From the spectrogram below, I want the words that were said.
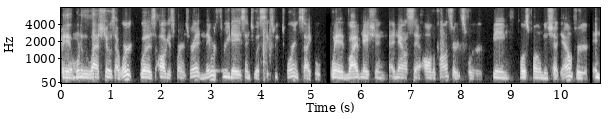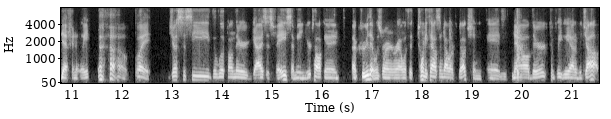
And one of the last shows I worked was August Burns Red, and they were three days into a six week touring cycle when Live Nation announced that all the concerts were being postponed and shut down for indefinitely. but just to see the look on their guys' face, I mean, you're talking a crew that was running around with a twenty thousand dollar production, and now they're completely out of a job.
